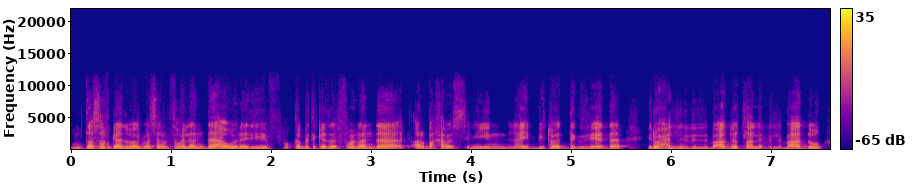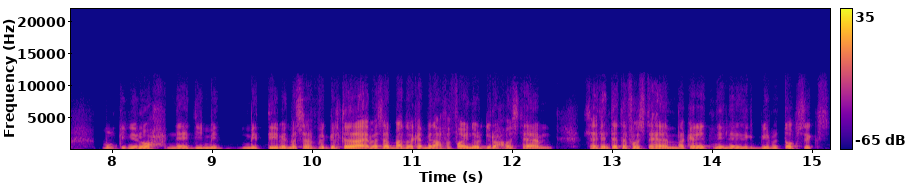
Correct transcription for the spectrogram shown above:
منتصف جدول مثلا في هولندا أو نادي في قمة الجدول في هولندا أربع خمس سنين لعيب بيتودك زيادة يروح ال level اللي بعده يطلع ال level اللي بعده ممكن يروح نادي mid mid-table مثلا في إنجلترا يعني مثلا بعد ما كان بيلعب في فاينورد يروح ويست هام سنتين ثلاثة في ويست هام بعد كده يتنقل لنادي كبير من ال top 6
